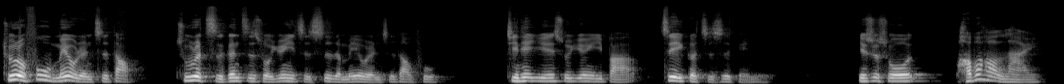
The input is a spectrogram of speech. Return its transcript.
除了父，没有人知道；除了子跟子所愿意指示的，没有人知道父。”今天耶稣愿意把这个指示给你。耶稣说：“好不好来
